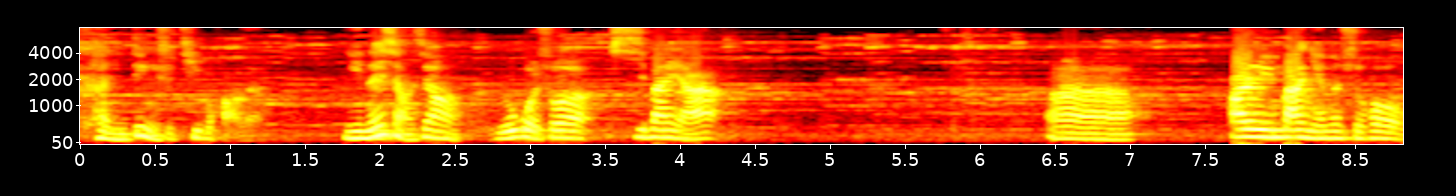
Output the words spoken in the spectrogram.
肯定是踢不好的。你能想象，如果说西班牙，啊，二零零八年的时候，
